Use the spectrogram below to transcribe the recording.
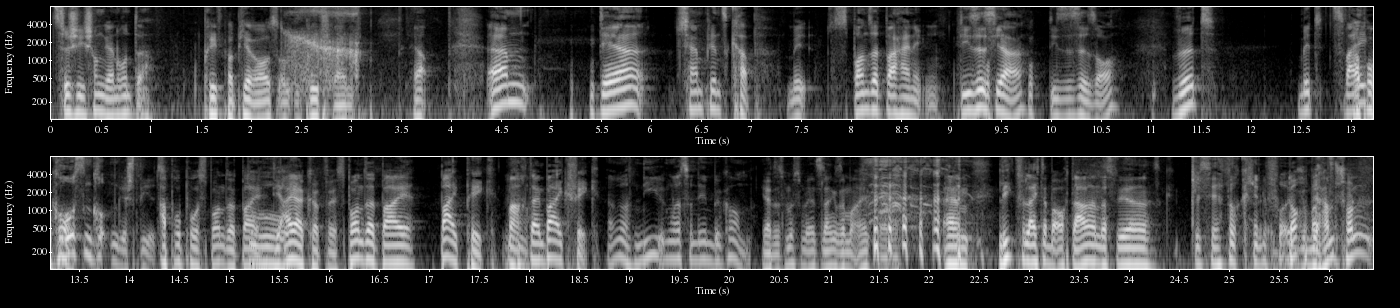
zische ich schon gern runter. Briefpapier raus und einen Brief schreiben. Ja. Ähm, der Champions Cup, mit, sponsored bei Heineken, dieses Jahr, diese Saison, wird mit zwei Apropos. großen Gruppen gespielt. Apropos sponsored by, Oh. die Eierköpfe, sponsored by Bike Pick. Mach dein Bike schick. Wir haben noch nie irgendwas von denen bekommen. Ja, das müssen wir jetzt langsam mal einfordern. ähm, liegt vielleicht aber auch daran, dass wir, Bisher noch keine Folge doch, wir haben schon,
